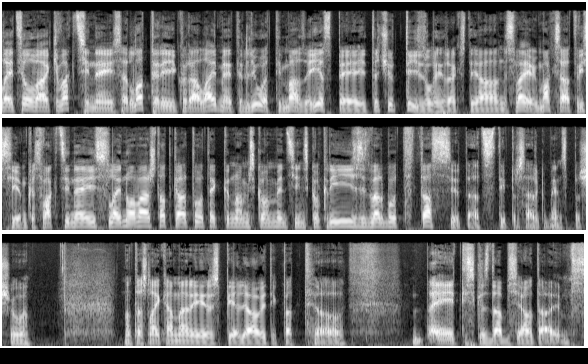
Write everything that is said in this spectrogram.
lai cilvēki vakcinējas ar loteriju, kurā laimēt ir ļoti maza iespēja, taču ir tīzli, rakstīja Jānis. Vajag maksāt visiem, kas vakcinējas, lai novērstu atkārtot ekonomisko un medicīnisko krīzi. Varbūt tas ir tāds stiprs arguments par šo. Nu, tas laikam arī ir, es pieļauju, tikpat ētiskas dabas jautājums.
